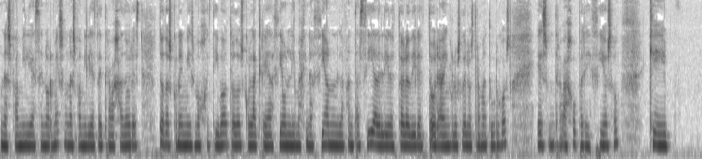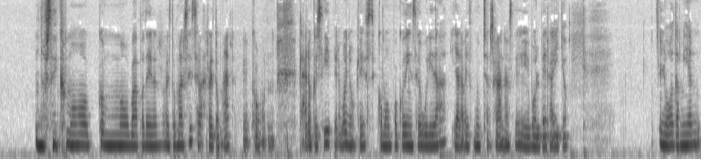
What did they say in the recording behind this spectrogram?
unas familias enormes, unas familias de trabajadores, todos con el mismo objetivo, todos con la creación, la imaginación, la fantasía del director o directora, incluso de los dramaturgos. Es un trabajo precioso que no sé cómo, cómo va a poder retomarse, se va a retomar eh, con claro que sí, pero bueno, que es como un poco de inseguridad y a la vez muchas ganas de volver a ello. Luego también,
